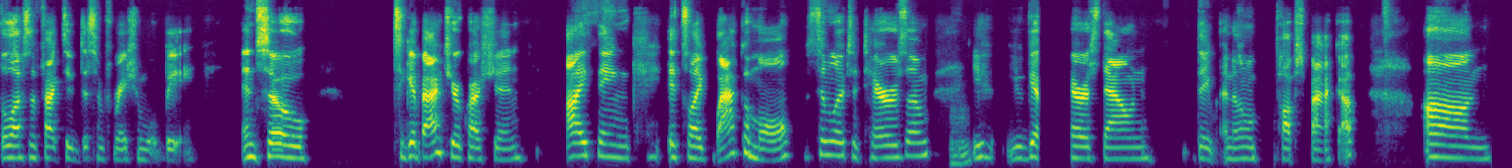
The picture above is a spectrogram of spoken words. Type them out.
the less effective disinformation will be. And so to get back to your question i think it's like whack-a-mole similar to terrorism. Mm-hmm. you you get terrorists down they another one pops back up. Um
